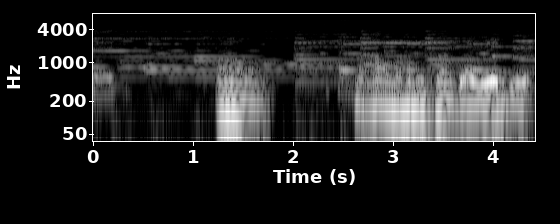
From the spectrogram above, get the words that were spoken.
Okay. Um. I don't know how many times I read this,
